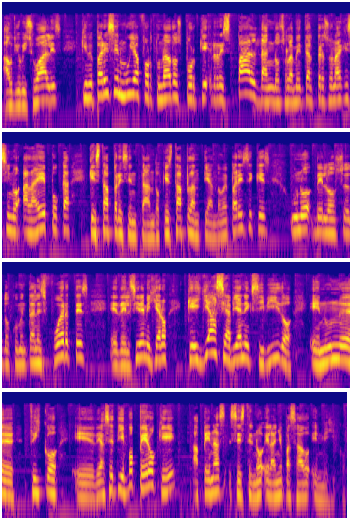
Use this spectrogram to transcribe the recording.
audiovisuales que me parecen muy afortunados porque respaldan no solamente al personaje, sino a la época que está presentando, que está planteando. Me parece que es uno de los eh, documentales fuertes eh, del cine mexicano que ya se habían exhibido en un eh, fico de hace tiempo, pero que apenas se estrenó el año pasado en México.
